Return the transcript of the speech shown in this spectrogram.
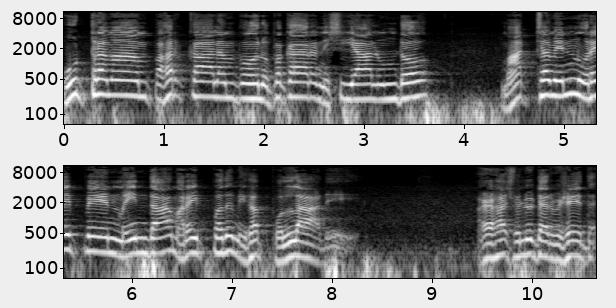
ஊற்றமாம் பகற்காலம் போல் உபகார நிஷியால் உண்டோ? மாற்றமென் உரைப்பேன் மைந்தா மறைப்பது மிக பொல்லாதே. அழகாக சொல்லிட்டார் விஷயத்தை.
